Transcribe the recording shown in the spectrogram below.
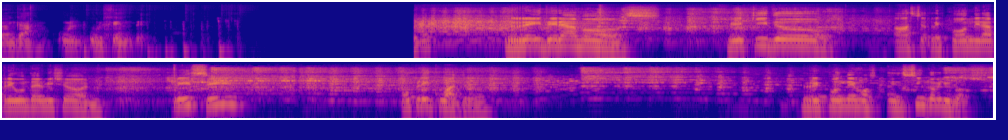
venga. Urgente. Reiteramos. Fresquito. Ah, se responde la pregunta del millón. PC o Play 4? Respondemos en 5 minutos.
